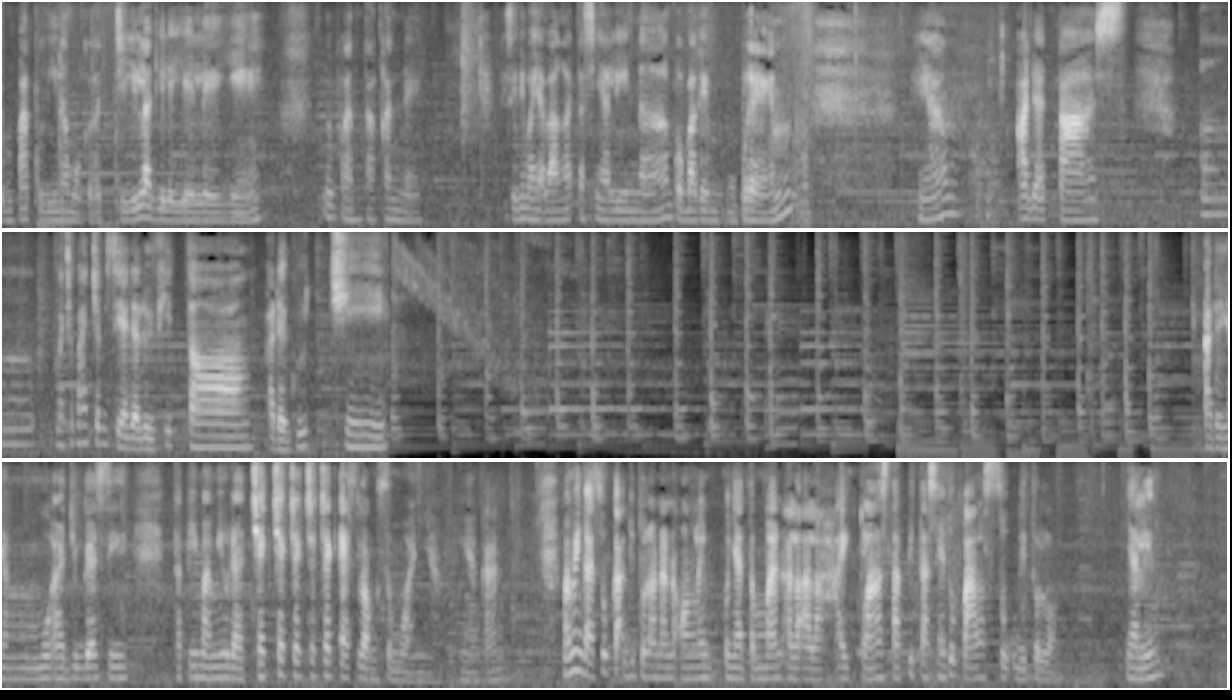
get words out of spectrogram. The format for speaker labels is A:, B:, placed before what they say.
A: tempat Lina mau kecil lagi leye-leye. Itu berantakan deh. Di sini banyak banget tasnya Lina, berbagai brand. Ya, ada tas hmm, macam-macam sih. Ada Louis Vuitton, ada Gucci. ada yang murah juga sih tapi mami udah cek cek cek cek cek as long semuanya ya kan mami nggak suka gitu loh anak online punya teman ala ala high class tapi tasnya itu palsu gitu loh. Ya Lin?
